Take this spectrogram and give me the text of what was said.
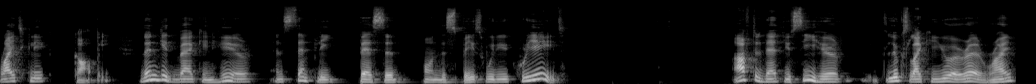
Right click copy then get back in here and simply paste it on the space where you create. after that you see here it looks like a url right?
